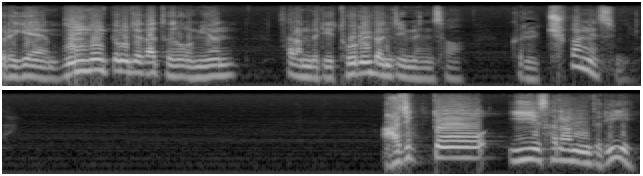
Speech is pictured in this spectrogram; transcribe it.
그러게 문둥병자가 들어오면 사람들이 돌을 던지면서 그를 추방했습니다. 아직도 이 사람들이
